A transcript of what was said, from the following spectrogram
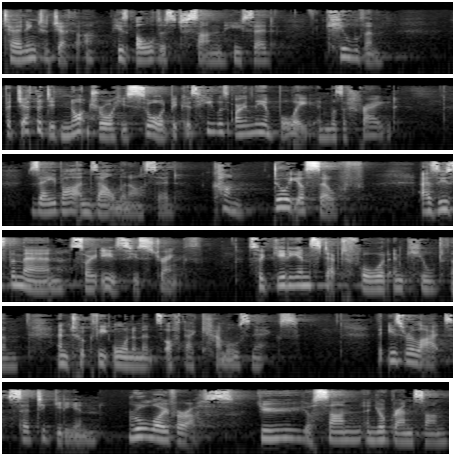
Turning to Jether, his oldest son, he said, Kill them. But Jether did not draw his sword because he was only a boy and was afraid. Zebah and Zalmunna said, Come, do it yourself. As is the man, so is his strength. So Gideon stepped forward and killed them and took the ornaments off their camels' necks. The Israelites said to Gideon, Rule over us, you, your son, and your grandson,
